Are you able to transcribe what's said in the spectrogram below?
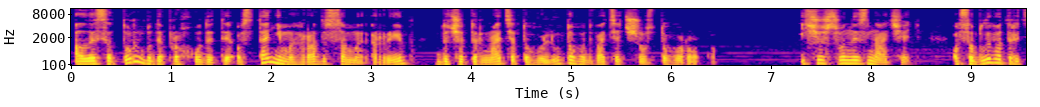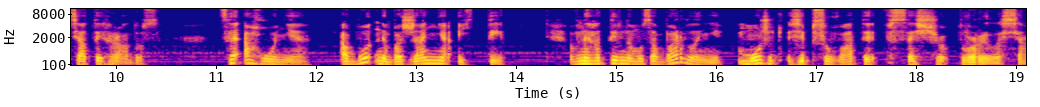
але Сатурн буде проходити останніми градусами риб до 14 лютого 26 року. І що ж вони значать? Особливо 30 градус це агонія або небажання йти. В негативному забарвленні можуть зіпсувати все, що творилося.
